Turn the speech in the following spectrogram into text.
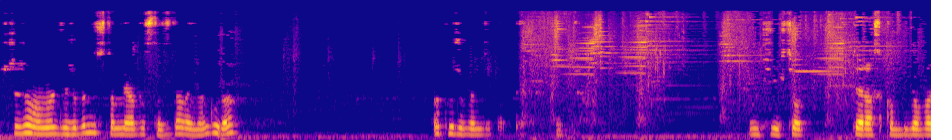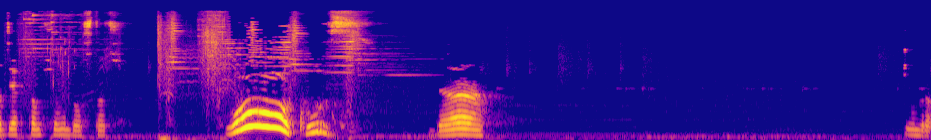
Szczerze mam nadzieję, że będę się tam miała dostać dalej na górę. A że będzie tak. Bym się nie chciał teraz kombinować, jak tam się dostać. Ło, kur... Da. Dobra.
